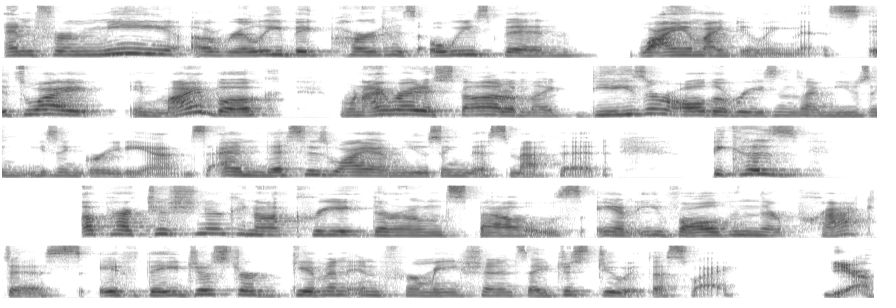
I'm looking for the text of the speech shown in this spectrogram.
And for me, a really big part has always been why am I doing this? It's why in my book, when I write a spell out, I'm like, these are all the reasons I'm using these ingredients. And this is why I'm using this method. Because a practitioner cannot create their own spells and evolve in their practice if they just are given information and say, just do it this way. Yeah.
